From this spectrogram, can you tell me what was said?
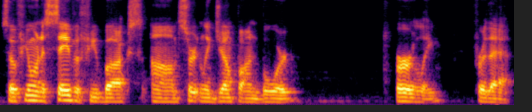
So if you want to save a few bucks, um, certainly jump on board early for that.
